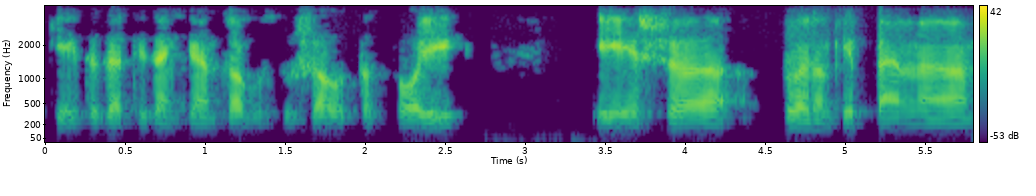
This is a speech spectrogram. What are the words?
2019. augusztusa óta folyik, és uh, tulajdonképpen uh,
